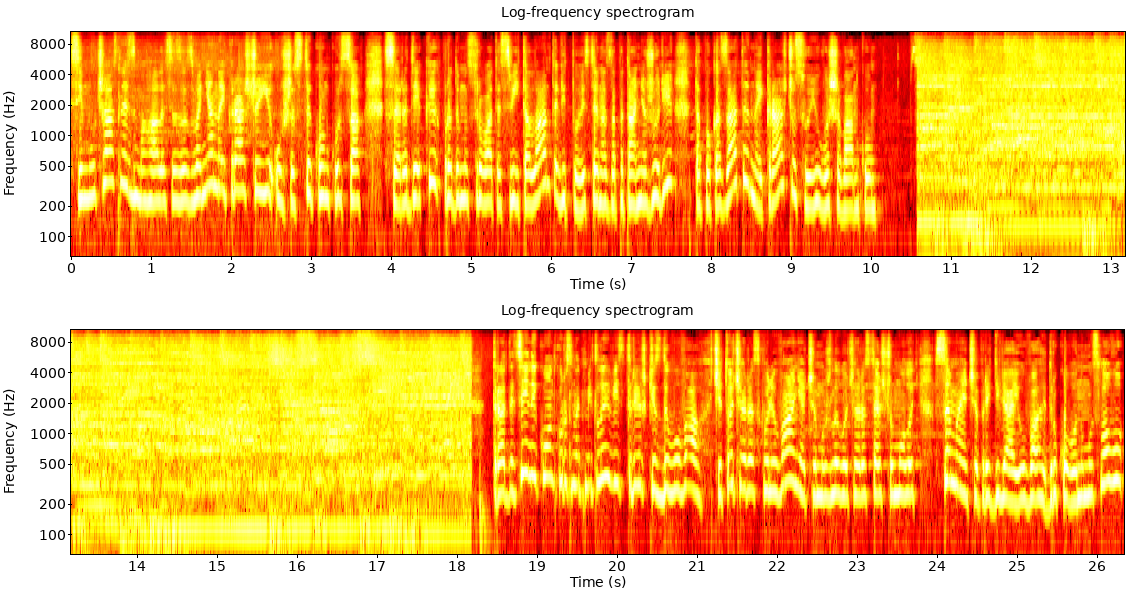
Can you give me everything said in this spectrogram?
Сім учасниць змагалися за звання найкращої у шести конкурсах, серед яких продемонструвати свій талант, відповісти на запитання журі та показати найкращу свою вишиванку. Традиційний конкурс на кмітливість трішки здивував, чи то через хвилювання, чи можливо через те, що молодь все менше приділяє уваги друкованому слову.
